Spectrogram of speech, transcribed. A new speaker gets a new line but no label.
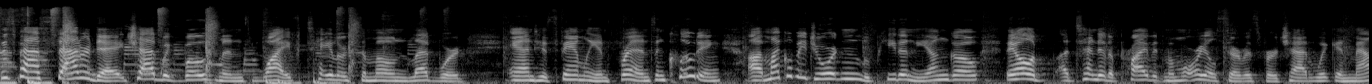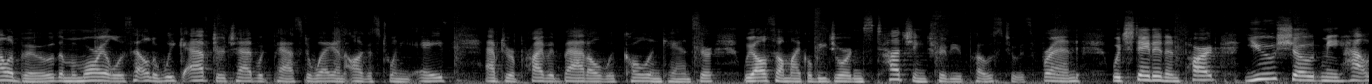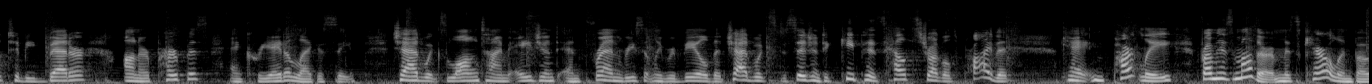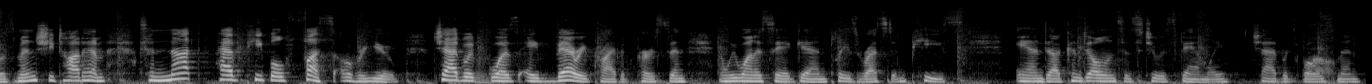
This past Saturday, Chadwick Boseman's wife, Taylor Simone Ledward, and his family and friends, including uh, Michael B. Jordan, Lupita Nyong'o. They all a- attended a private memorial service for Chadwick in Malibu. The memorial was held a week after Chadwick passed away on August 28th after a private battle with colon cancer. We all saw Michael B. Jordan's touching tribute post to his friend, which stated in part, You showed me how to be better, honor purpose, and create a legacy. Chadwick's longtime agent and friend recently revealed that Chadwick's decision to keep his health struggles private came partly from his mother, Miss Carolyn Boseman. She taught him to not have people fuss over you. Chadwick was a very private person, and we want to say again, please rest in peace and uh, condolences to his family, Chadwick Boseman.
